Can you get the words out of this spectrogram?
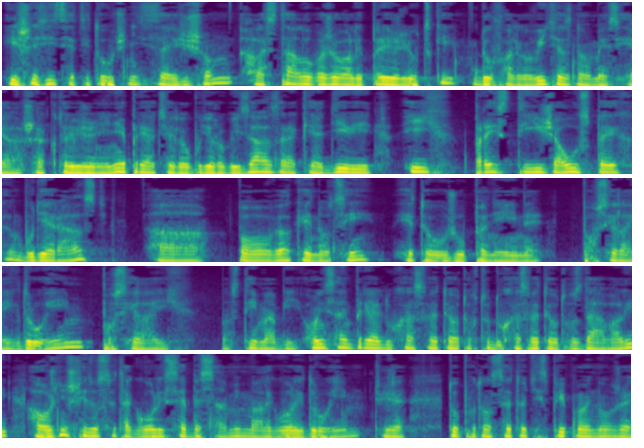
išli síce títo učníci za Ježišom, ale stále uvažovali príliš ľudsky. Dúfali o víťazného Mesiáša, ktorý ženie nepriateľov, bude robiť zázraky a divy. Ich prestíž a úspech bude rásť a po Veľkej noci je to už úplne iné. Posiela ich druhým, posiela ich s tým, aby oni sami prijali Ducha Svetého, tohto Ducha Svetého to vzdávali a už nešli do sveta kvôli sebe samým, ale kvôli druhým. Čiže tu potom Svetotec pripomenul, že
